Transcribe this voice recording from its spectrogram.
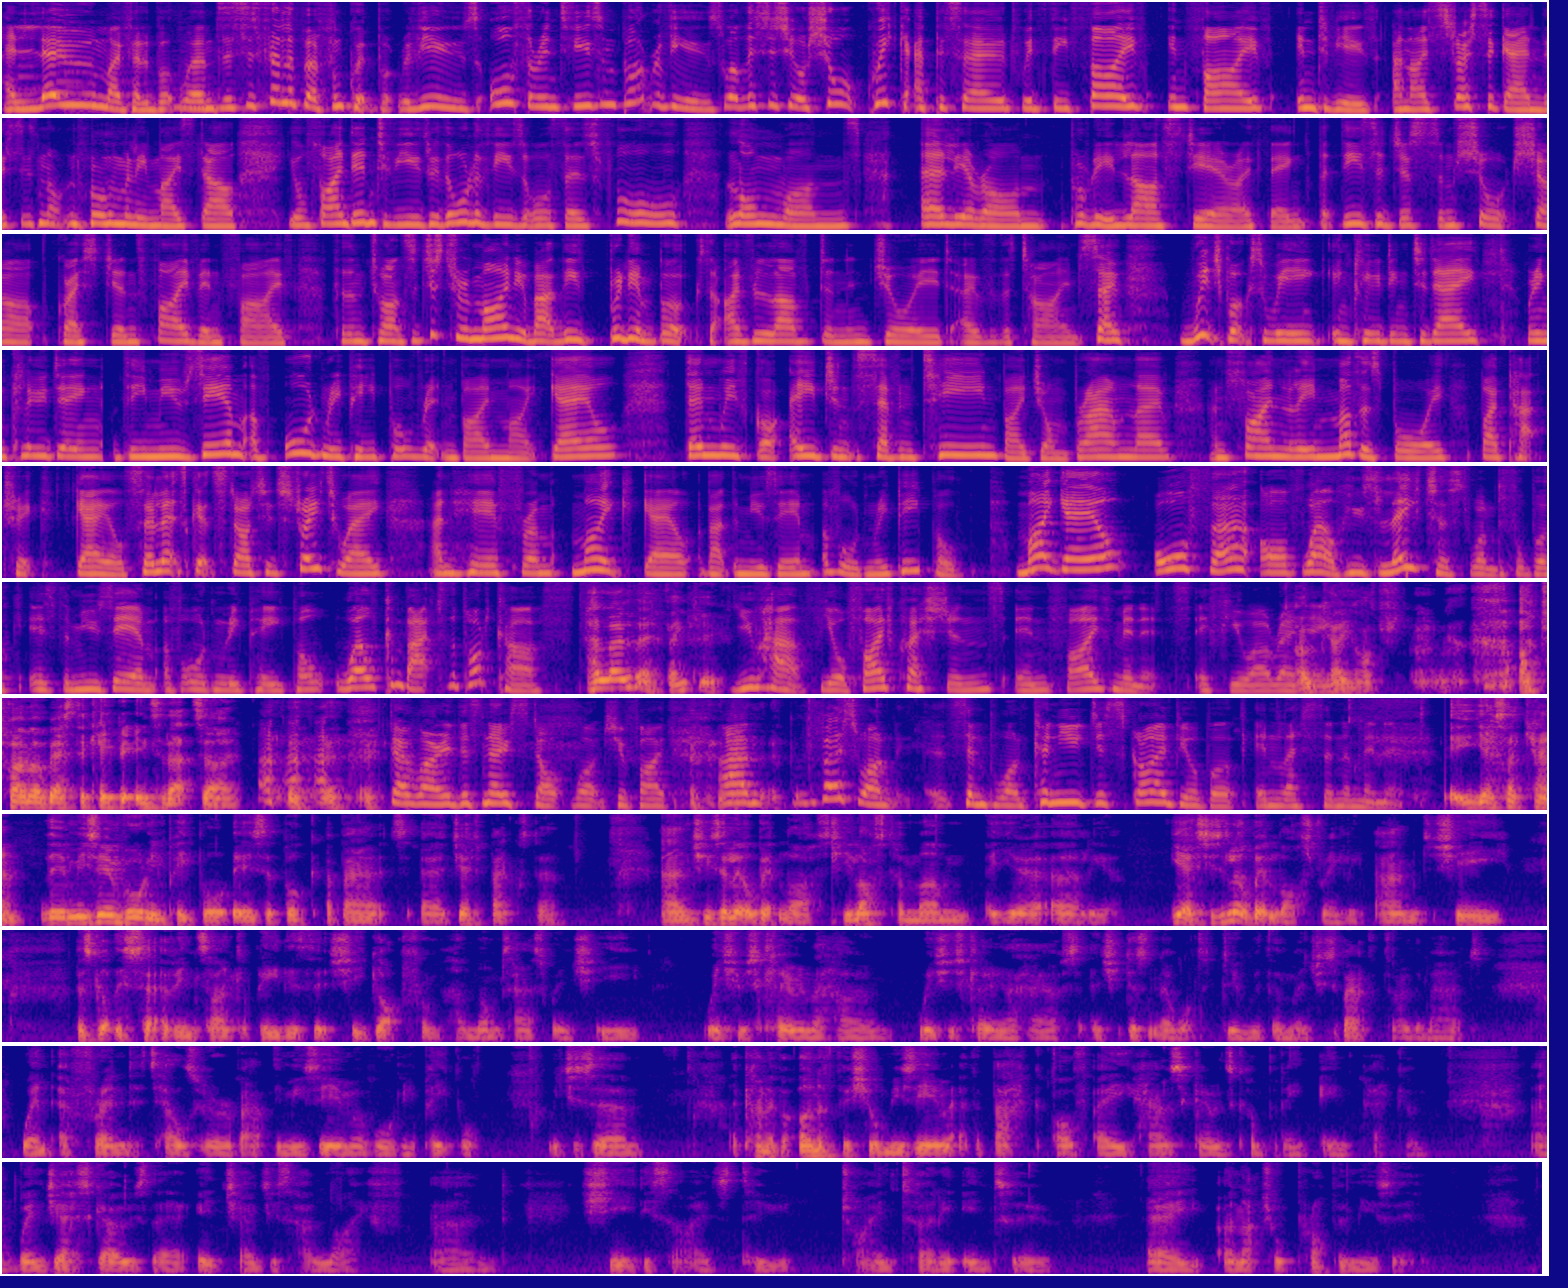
Hello, my fellow bookworms. This is Philippa from Quick Book Reviews, author interviews and book reviews. Well, this is your short, quick episode with the five in five interviews. And I stress again, this is not normally my style. You'll find interviews with all of these authors, full, long ones, earlier on, probably last year, I think. But these are just some short, sharp questions, five in five, for them to answer, just to remind you about these brilliant books that I've loved and enjoyed over the time. So, which books are we including today? We're including The Museum of Ordinary People, written by Mike Gayle. Then we've got Agent 17 by John Brownlow. And finally, Mother's Boy by Patrick Gale. So let's get started straight away and hear from Mike Gayle about the Museum of Ordinary People. Mike Gayle, author of, well, whose latest wonderful book is The Museum of Ordinary People. Welcome back to the podcast. Hello there, thank you. You have your five questions in five minutes if you are ready. Okay, I'll, tr- I'll try my best to keep it into that time. Don't worry, there's no stopwatch. You're fine. Um, the first one, simple one. Can you describe your book in less than a minute? yes, I can. The Museum of Ordinary People is a book about uh, Jess Baxter, and she's a little bit lost. She lost her mum a year earlier. Yeah, she's a little bit lost, really, and she has got this set of encyclopedias that she got from her mum's house when she when she was clearing the home, when she's clearing the house, and she doesn't know what to do with them, and she's about to throw them out when a friend tells her about the Museum of Ordinary People, which is um, a kind of unofficial museum at the back of a house clearance company in Peckham. And when Jess goes there, it changes her life, and she decides to try and turn it into a an actual proper museum.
